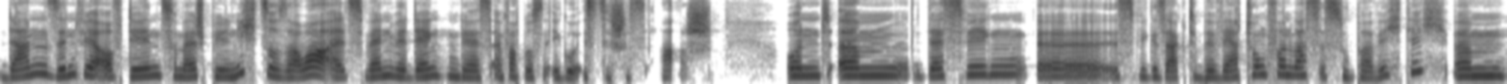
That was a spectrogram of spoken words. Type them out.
dann sind wir auf den zum Beispiel nicht so sauer, als wenn wir denken, der ist einfach bloß ein egoistisches Arsch. Und ähm, deswegen äh, ist, wie gesagt, Bewertung von was ist super wichtig ähm,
